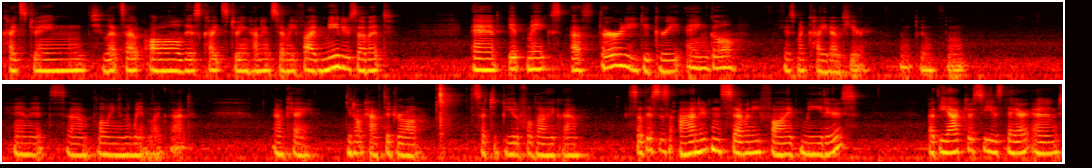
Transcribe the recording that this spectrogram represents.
Kite string. She lets out all this kite string, 175 meters of it. And it makes a 30 degree angle Here's my kite out here. Boom, boom, boom. And it's uh, blowing in the wind like that. Okay, you don't have to draw such a beautiful diagram. So this is 175 meters, but the accuracy is there and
